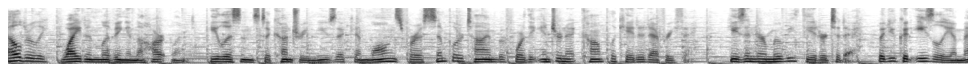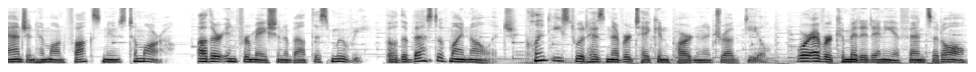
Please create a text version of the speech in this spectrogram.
Elderly, white, and living in the heartland, he listens to country music and longs for a simpler time before the internet complicated everything. He's in your movie theater today, but you could easily imagine him on Fox News tomorrow. Other information about this movie. Oh, the best of my knowledge, Clint Eastwood has never taken part in a drug deal, or ever committed any offense at all,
